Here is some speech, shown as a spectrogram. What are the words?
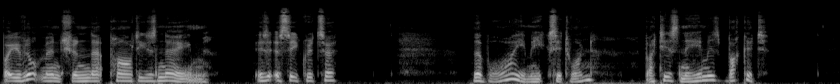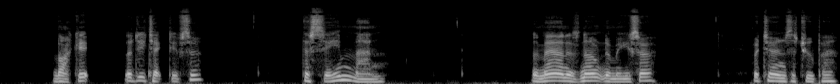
"but you have not mentioned that party's name. Is it a secret, sir?" "The boy makes it one, but his name is Bucket." "Bucket, the detective, sir?" "The same man." "The man is known to me, sir," returns the trooper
